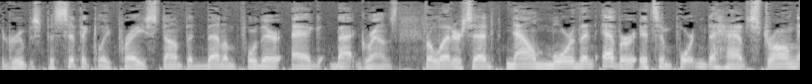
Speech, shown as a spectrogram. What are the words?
The group specifically praised Stump and Behnam for their ag backgrounds. The letter said, now more than ever, it's important to have strong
